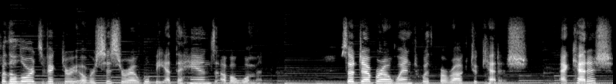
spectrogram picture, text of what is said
for the Lord's victory over Sisera will be at the hands of a woman. So Deborah went with Barak to Kedesh. At Kedesh,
